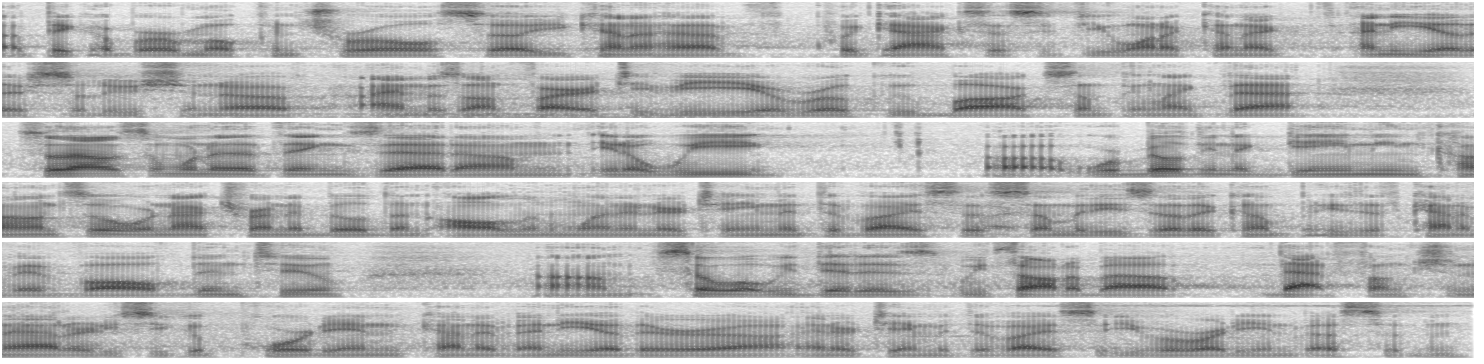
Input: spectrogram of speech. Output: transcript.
uh, pick up a remote control. So you kind of have quick access if you want to connect any other solution, uh, Amazon Fire TV, a Roku box, something like that. So that was one of the things that um, you know we uh, we're building a gaming console. We're not trying to build an all-in-one entertainment device that some of these other companies have kind of evolved into. Um, so what we did is we thought about that functionality so you could port in kind of any other uh, entertainment device that you've already invested in.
